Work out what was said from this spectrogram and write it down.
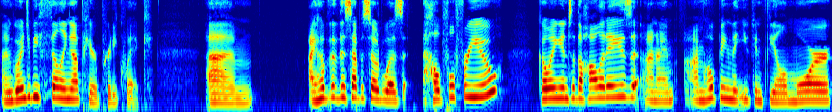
I'm going to be filling up here pretty quick. Um, I hope that this episode was helpful for you going into the holidays, and I'm I'm hoping that you can feel more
